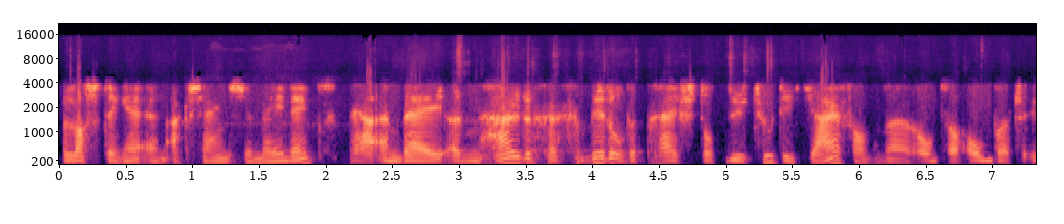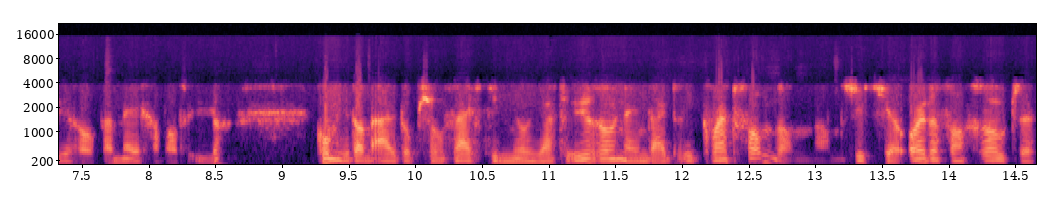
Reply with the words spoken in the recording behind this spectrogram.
belastingen en accijnsen meeneemt. Ja, en bij een huidige gemiddelde prijs tot nu toe dit jaar van eh, rond de 100 euro per megawattuur, kom je dan uit op zo'n 15 miljard euro. Neem daar drie kwart van, dan, dan zit je orde van grootte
